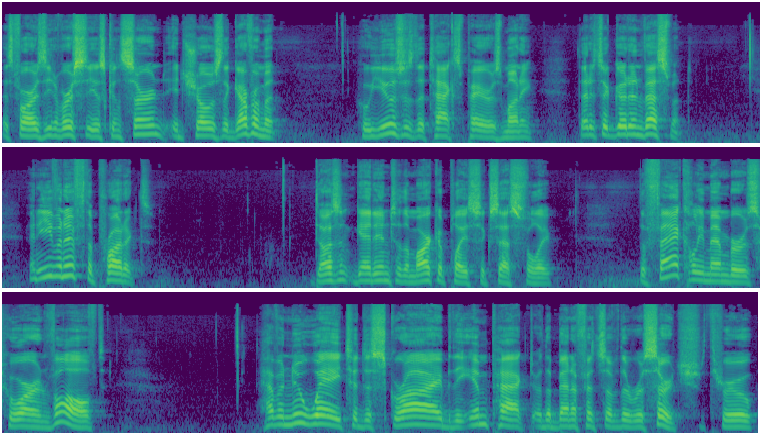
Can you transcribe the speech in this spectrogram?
As far as the university is concerned, it shows the government who uses the taxpayers' money that it's a good investment. And even if the product doesn't get into the marketplace successfully, the faculty members who are involved have a new way to describe the impact or the benefits of the research through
